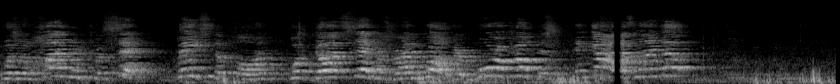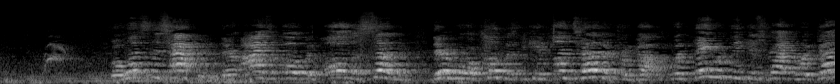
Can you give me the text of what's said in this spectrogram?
was 100% based upon what God said was right and wrong. Their moral compass and God's lined up. But once this happened, their eyes are opened. All of a sudden, their moral compass became untethered from God. What they would think is right and what God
